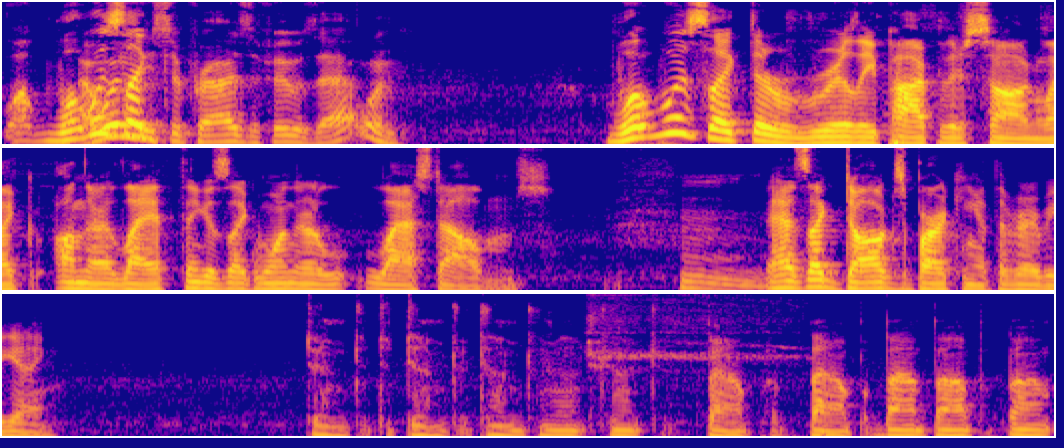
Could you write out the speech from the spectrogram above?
What, what I was like be surprised if it was that one. What was like their really popular song? Like on their, like, I think it's like one of their last albums. Hmm. It has like dogs barking at the very beginning. Dun, dun, dun, dun, dun, dun, dun, dun, bum, bum, bum, bum, bum.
